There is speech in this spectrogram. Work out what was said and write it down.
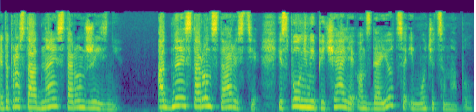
Это просто одна из сторон жизни. Одна из сторон старости, исполненной печали, он сдается и мочится на пол.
